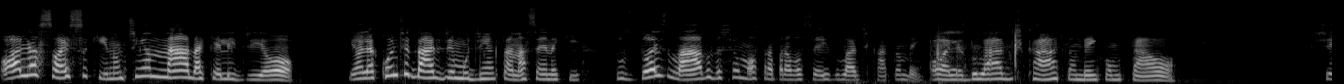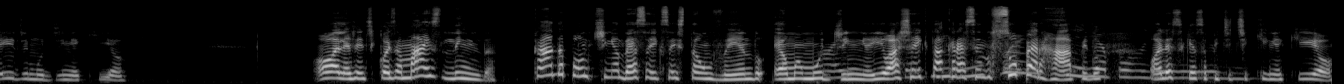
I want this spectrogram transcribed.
Olha só isso aqui, não tinha nada aquele dia, ó. E olha a quantidade de mudinha que tá nascendo aqui. Dos dois lados, deixa eu mostrar pra vocês do lado de cá também. Olha, do lado de cá também como tá, ó. Cheio de mudinha aqui, ó. Olha, gente, coisa mais linda. Cada pontinha dessa aí que vocês estão vendo é uma mudinha. E eu achei que tá crescendo super rápido. Olha essa aqui, essa pititiquinha aqui, ó.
